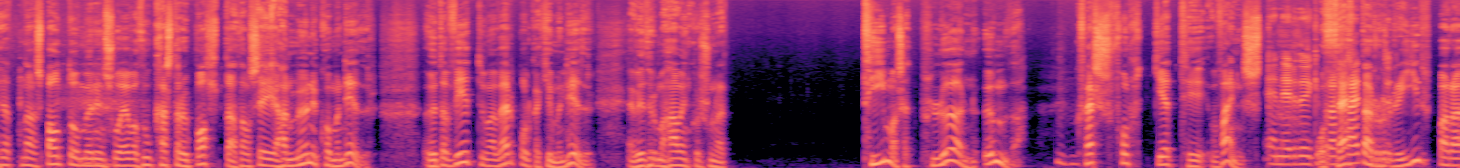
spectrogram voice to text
hérna, spádómur eins og ef þú kastar upp bolta þá segja hann muni koma niður auðvitað vitum að verðbólka kemur niður en við þurfum að hafa einhver svona tímasett plön um það. Hvers fólk geti vænst? Og þetta hætt... rýr bara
